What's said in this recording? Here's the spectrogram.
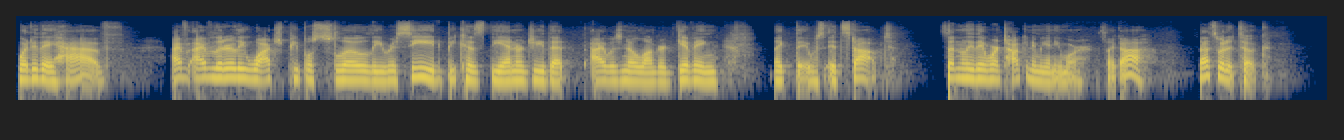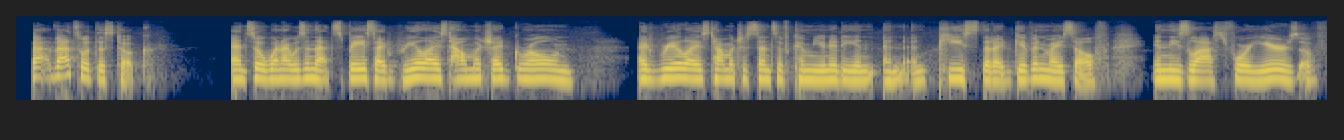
what do they have? I've i've literally watched people slowly recede because the energy that i was no longer giving like it was it stopped. Suddenly they weren't talking to me anymore. It's like ah that's what it took. That that's what this took and so when I was in that space, I'd realized how much I'd grown. I'd realized how much a sense of community and, and, and peace that I'd given myself in these last four years of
